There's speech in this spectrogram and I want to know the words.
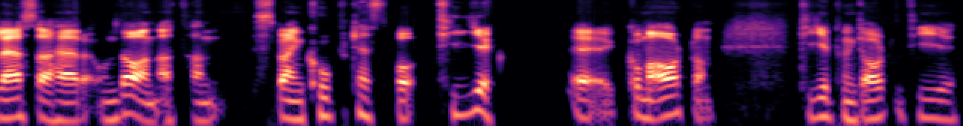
läsa här om dagen att han sprang Cooper-test på 10,18. 10.18. 10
